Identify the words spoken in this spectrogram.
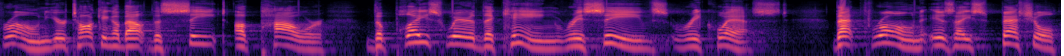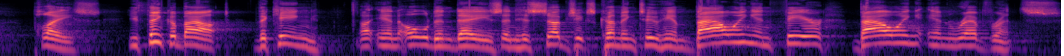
throne, you're talking about the seat of power, the place where the king receives request. That throne is a special place. You think about the king uh, in olden days and his subjects coming to him, bowing in fear, bowing in reverence,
